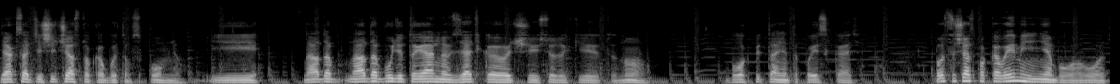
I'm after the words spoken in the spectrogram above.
Я, кстати, сейчас только об этом вспомнил. И надо, надо будет реально взять, короче, и все-таки это, ну, блок питания-то поискать. Просто сейчас пока времени не было, вот.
